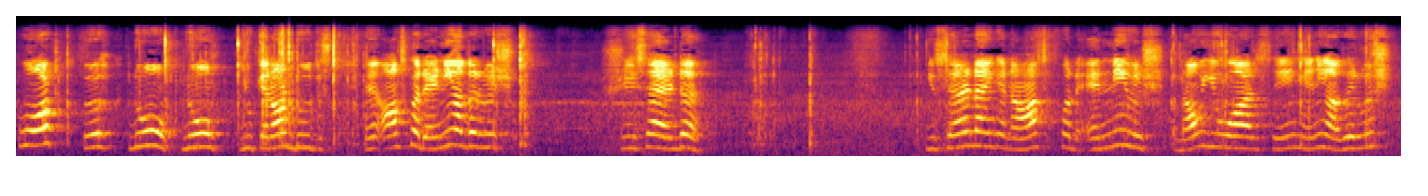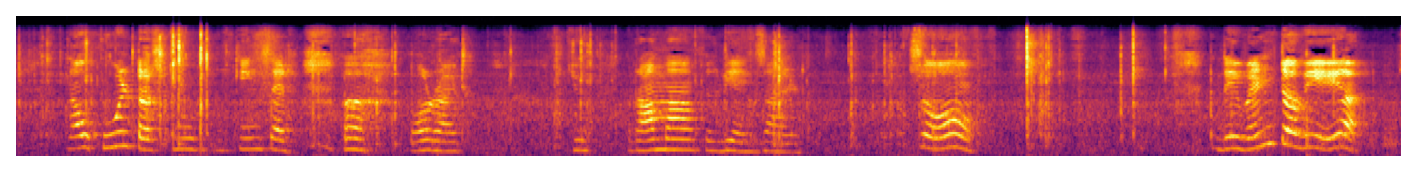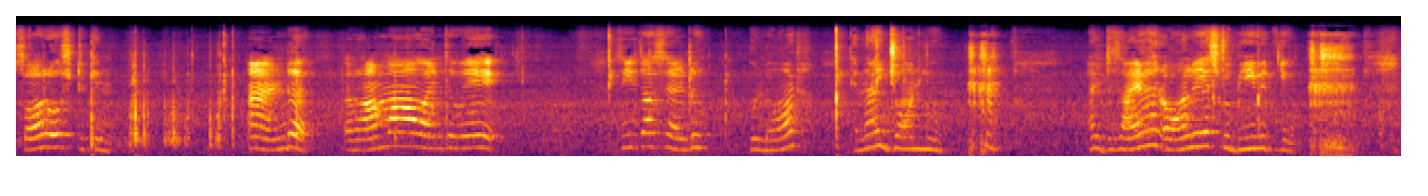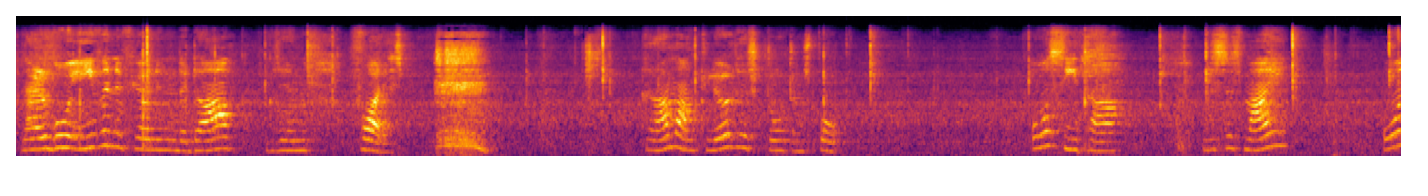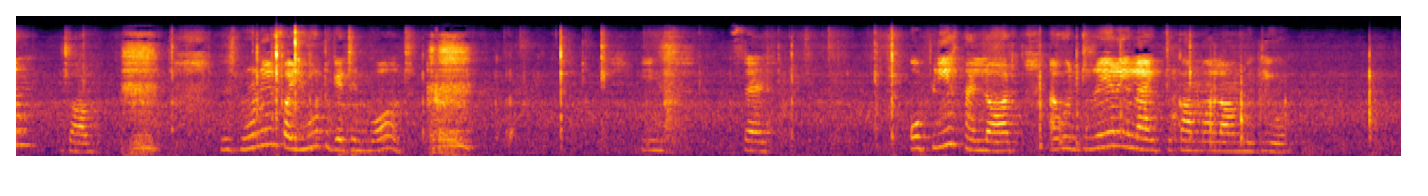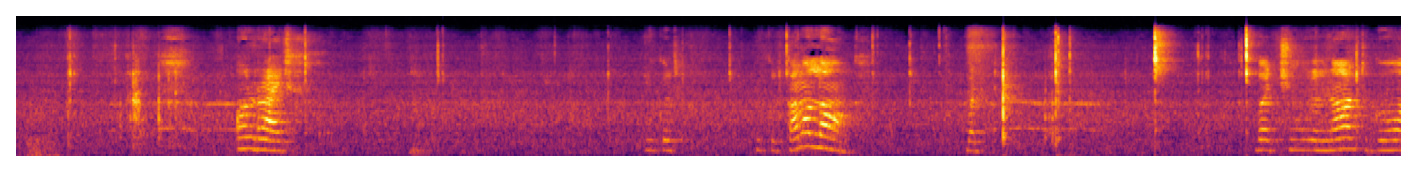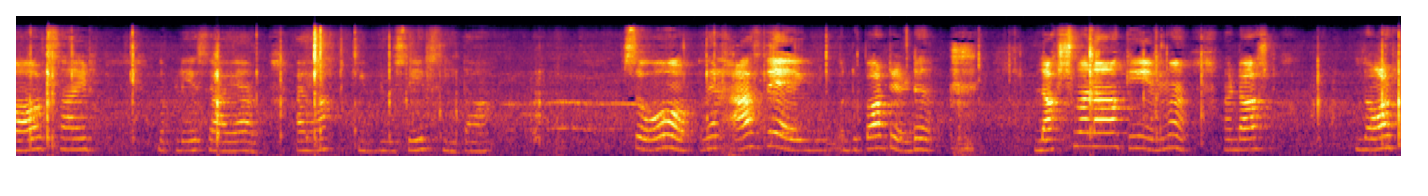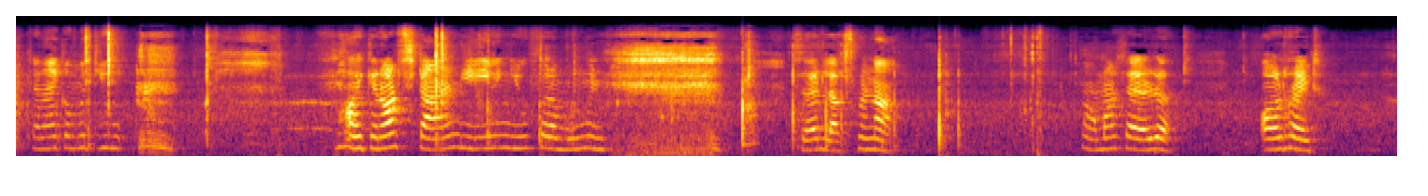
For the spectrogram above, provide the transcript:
What? Uh, no, no, you cannot do this. Ask for any other wish. She said, You said I can ask for any wish. Now you are saying any other wish. Now who will trust you? The king said, "Uh, All right. You, Rama will be exiled. So they went away sorrow stricken. And Rama went away. Sita said, Oh Lord, Can I join you? I desire always to be with you. I'll go even if you're in the dark, grim forest. Rama cleared his throat and spoke. Oh Sita, this is my own job. There's no need for you to get involved. he said, Oh, please, my lord, I would really like to come along with you. All right. You could, you could come along, but, but you will not go outside the place I am. I have to keep you safe, Sita. So then, as they departed, Lakshmana came and asked, Lord, can I come with you? I cannot stand leaving you for a moment, said Lakshmana. Rama said, All right,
